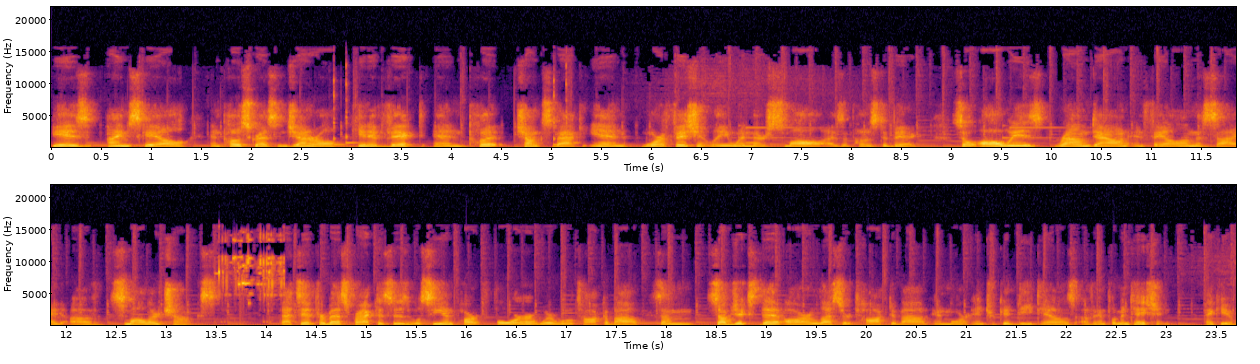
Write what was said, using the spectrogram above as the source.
is timescale and Postgres in general can evict and put chunks back in more efficiently when they're small as opposed to big. So always round down and fail on the side of smaller chunks. That's it for best practices. We'll see you in part four, where we'll talk about some subjects that are lesser talked about and more intricate details of implementation. Thank you.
